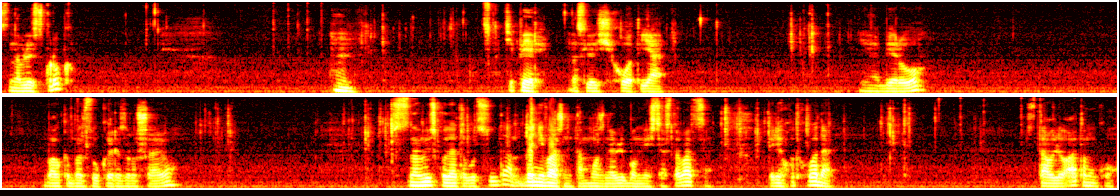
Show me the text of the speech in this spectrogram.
Становлюсь в круг. Теперь на следующий ход я, я беру балка базукой разрушаю становлюсь куда-то вот сюда. Да неважно, там можно в любом месте оставаться. Переход хода. Ставлю атомку.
